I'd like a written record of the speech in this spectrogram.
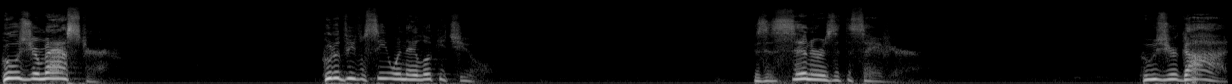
Who's your master? Who do people see when they look at you? Is it sin or is it the Savior? Who's your God?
